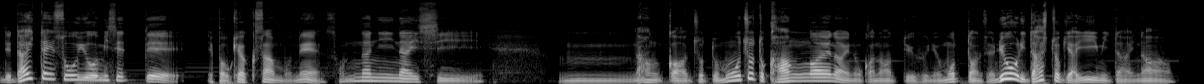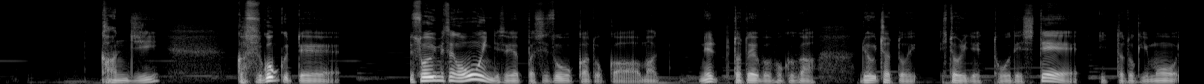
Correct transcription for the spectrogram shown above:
で大体そういうお店ってやっぱお客さんもね、そんなにいないし、うーん、なんかちょっともうちょっと考えないのかなっていうふうに思ったんですよ。料理出しときゃいいみたいな感じがすごくて、そういう店が多いんですよ。やっぱ静岡とか、まあね、例えば僕がちょっと一人で遠出して行った時も、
